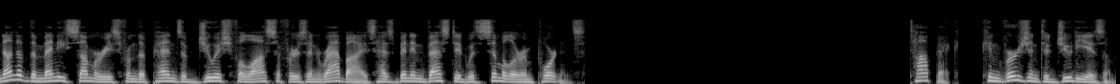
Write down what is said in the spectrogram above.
None of the many summaries from the pens of Jewish philosophers and rabbis has been invested with similar importance. Conversion to Judaism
